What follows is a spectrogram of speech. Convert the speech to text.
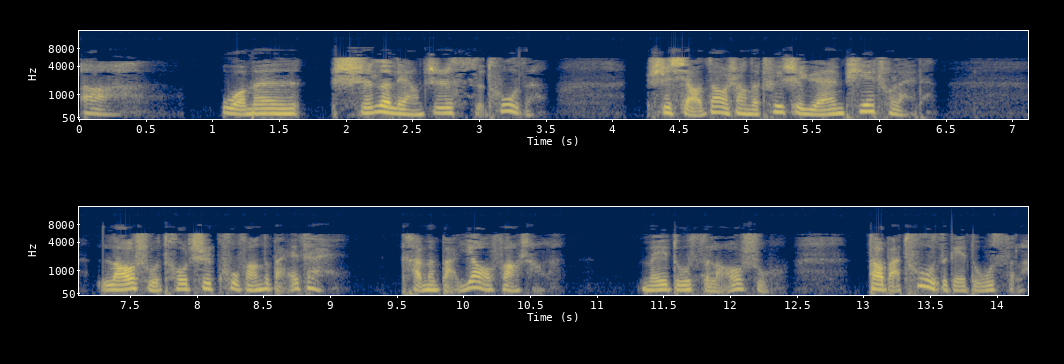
啊，我们。”拾了两只死兔子，是小灶上的炊事员撇出来的。老鼠偷吃库房的白菜，他们把药放上了，没毒死老鼠，倒把兔子给毒死了。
